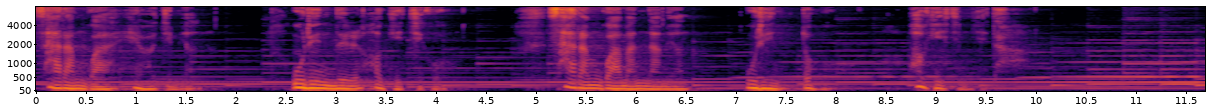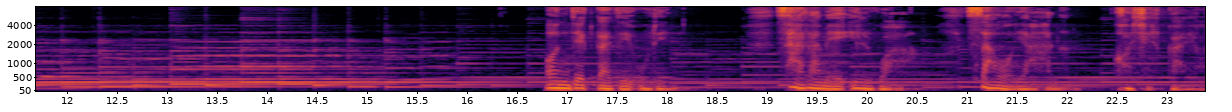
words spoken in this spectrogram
사람과 헤어지면 우린 늘 허기지고 사람과 만나면 우린 또 허기집니다. 언제까지 우린 사람의 일과 싸워야 하는 것일까요?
